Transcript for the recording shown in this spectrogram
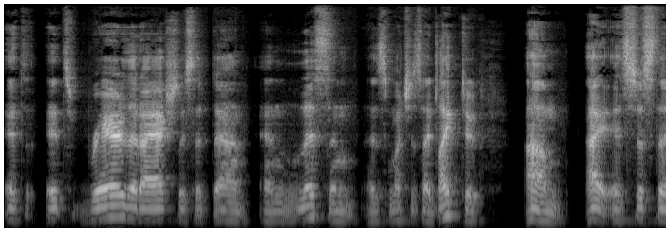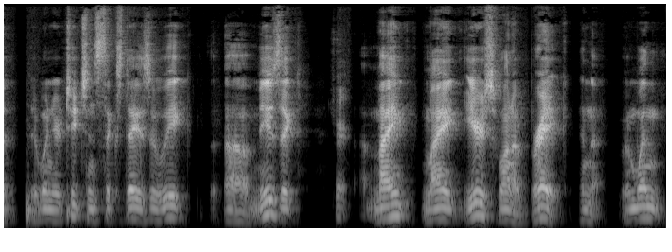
it's it's rare that I actually sit down and listen as much as I'd like to. Um, I it's just that when you're teaching six days a week uh, music, sure. my my ears want to break, and, the, and when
